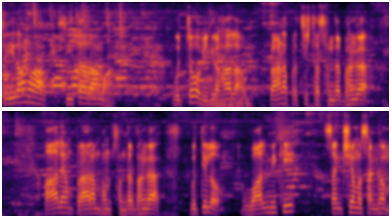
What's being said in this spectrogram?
శ్రీరామ సీతారామ ఉత్సవ విగ్రహాల ప్రాణ ప్రతిష్ఠ సందర్భంగా ఆలయం ప్రారంభం సందర్భంగా గుత్తిలో వాల్మీకి సంక్షేమ సంఘం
